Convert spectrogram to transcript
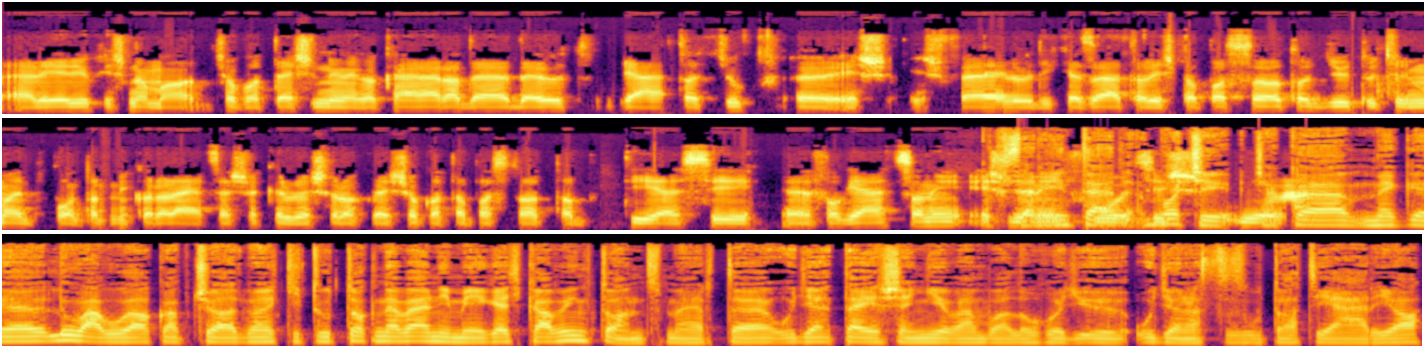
elérjük, és nem a csapat teljesítménynek a kárára, de, de őt jártatjuk, és, és fejlődik ezáltal, és tapasztalatot gyűjt, úgyhogy majd pont amikor a rájátszásra kerül a sorokra, és sokat tapasztaltabb TLC fog játszani. És Szerinted, bocsi, is, csak uh, meg uh, Luávúval kapcsolatban, hogy ki tudtok nevelni még egy Covington-t, mert uh, ugye teljesen nyilvánvaló, hogy ő ugyanazt az utat járja,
